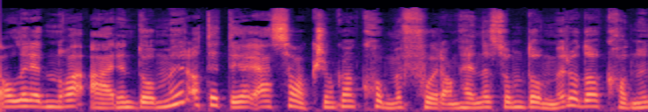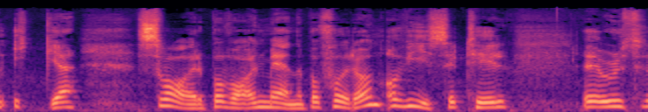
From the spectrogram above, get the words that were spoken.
allerede nå er en dommer, at dette er saker som kan komme foran henne som dommer, og da kan hun ikke svare på hva hun mener på forhånd, og viser til Ruth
